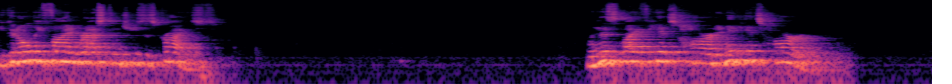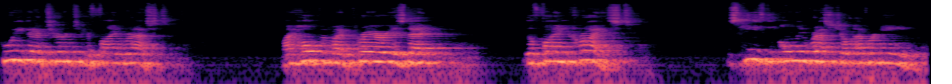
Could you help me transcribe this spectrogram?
You can only find rest in Jesus Christ. When this life hits hard, and it hits hard, who are you going to turn to to find rest? My hope and my prayer is that you'll find Christ, because He's the only rest you'll ever need.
